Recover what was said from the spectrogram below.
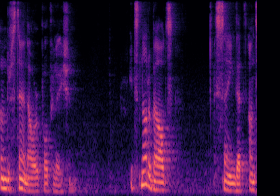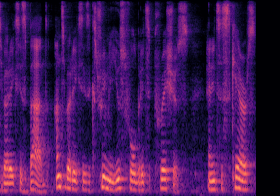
understand our population. It's not about saying that antibiotics is bad. Antibiotics is extremely useful, but it's precious and it's a scarce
